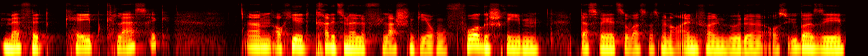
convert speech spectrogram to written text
Method Cape Classic. Ähm, auch hier traditionelle Flaschengärung vorgeschrieben. Das wäre jetzt sowas, was mir noch einfallen würde aus Übersee.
